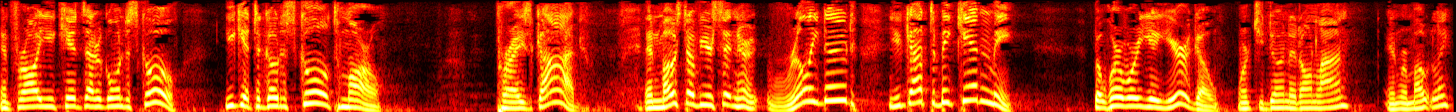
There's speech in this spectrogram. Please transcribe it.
And for all you kids that are going to school, you get to go to school tomorrow. Praise God. And most of you are sitting here, really, dude? You got to be kidding me. But where were you a year ago? Weren't you doing it online and remotely?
